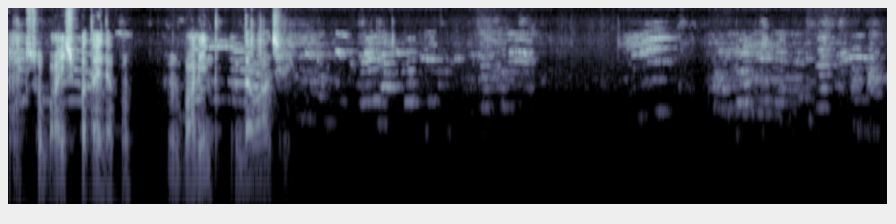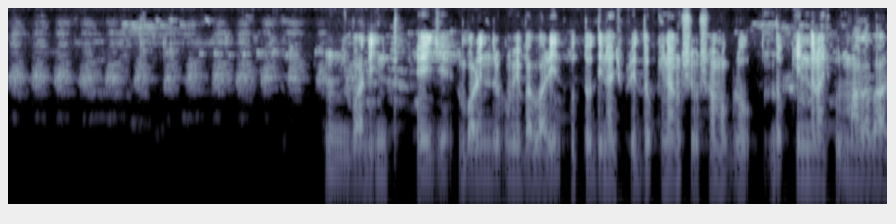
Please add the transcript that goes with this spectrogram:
একশো বাইশ পাতায় দেখো বারিন্দ দেওয়া আছে। বারিন্দ এই যে বরেন্দ্রভূমি বা বারিন্দ উত্তর দিনাজপুরের দক্ষিণাংশ, সমগ্র দক্ষিণ দিনাজপুর, মালাবার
